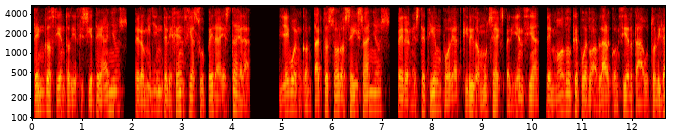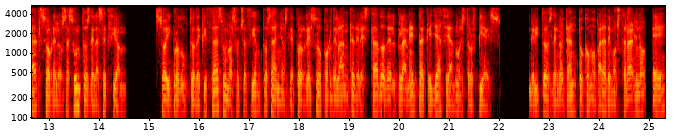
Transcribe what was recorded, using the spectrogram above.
Tengo 117 años, pero mi inteligencia supera esta edad. Llevo en contacto solo seis años, pero en este tiempo he adquirido mucha experiencia, de modo que puedo hablar con cierta autoridad sobre los asuntos de la sección. Soy producto de quizás unos 800 años de progreso por delante del estado del planeta que yace a nuestros pies. Gritos de no tanto como para demostrarlo, ¿eh?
